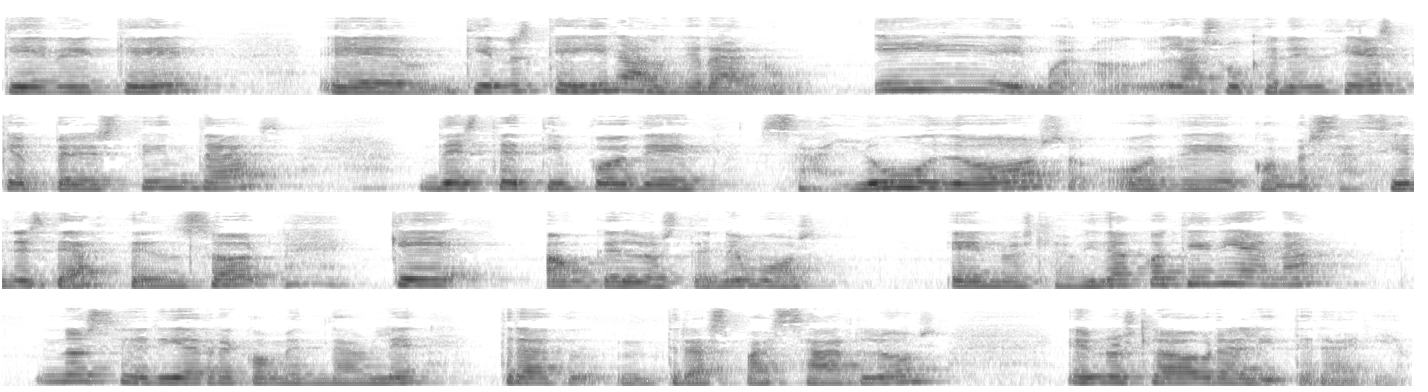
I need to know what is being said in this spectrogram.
eh, tienes que ir al grano. Y bueno, la sugerencia es que prescindas de este tipo de saludos o de conversaciones de ascensor que aunque los tenemos en nuestra vida cotidiana, no sería recomendable traspasarlos en nuestra obra literaria.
